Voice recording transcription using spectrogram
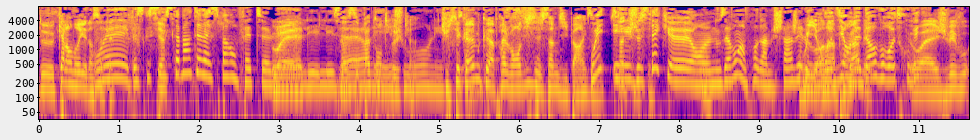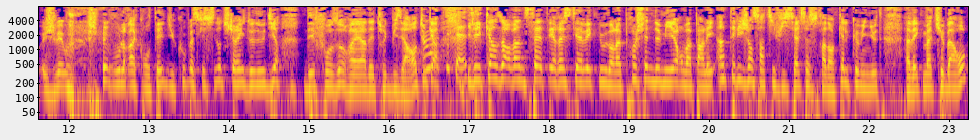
de calendrier dans sa tête. Ouais, parce que C'est-à-dire- ça m'intéresse pas en fait le- Ouais. les, les heures, pas ton les truc. jours, les Tu sais quand même qu'après le vendredi c'est le samedi par exemple. Oui, Ça, et je sais que euh, nous avons un programme chargé le on vendredi. On, adore vous retrouver. Ouais, je vais vous, je vais vous, je vais vous le raconter du coup parce que sinon tu risques de nous dire des faux horaires, des trucs bizarres. En tout Ouais, cas, il est 15h27 et restez avec nous dans la prochaine demi-heure. On va parler intelligence artificielle. Ça sera dans quelques minutes avec Mathieu Barrault.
